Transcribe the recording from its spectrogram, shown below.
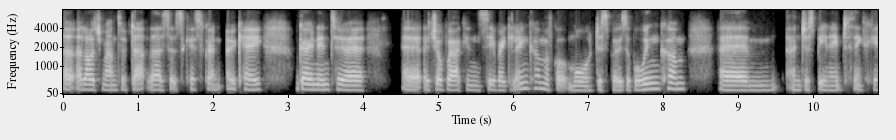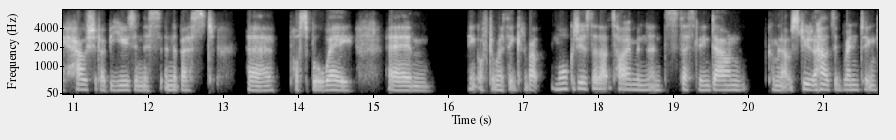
a, large amount of debt there. So it's a case of going, okay, I'm going into a, a, job where I can see regular income. I've got more disposable income, um, and just being able to think, okay, how should I be using this in the best possible way. Um, I think often we're thinking about mortgages at that time and, and settling down, coming out of student housing, renting.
